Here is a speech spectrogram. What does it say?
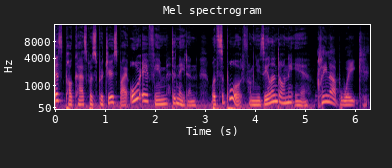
This podcast was produced by OAR FM Dunedin with support from New Zealand On Air. Cleanup Week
